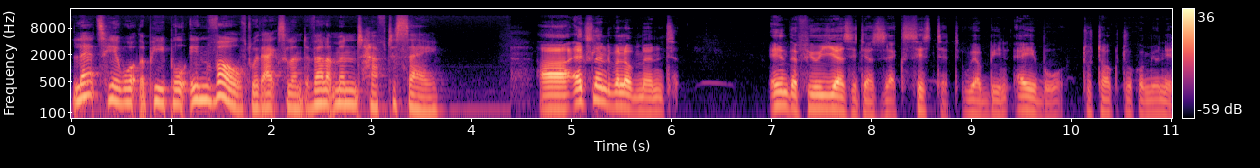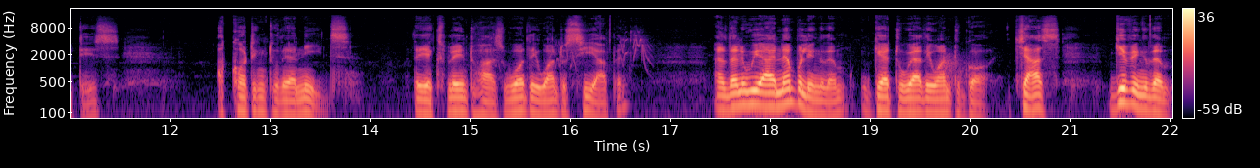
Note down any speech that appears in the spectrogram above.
let's hear what the people involved with excellent development have to say. Uh, excellent development, in the few years it has existed, we have been able to talk to communities according to their needs. They explain to us what they want to see happen, and then we are enabling them get to where they want to go, just giving them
